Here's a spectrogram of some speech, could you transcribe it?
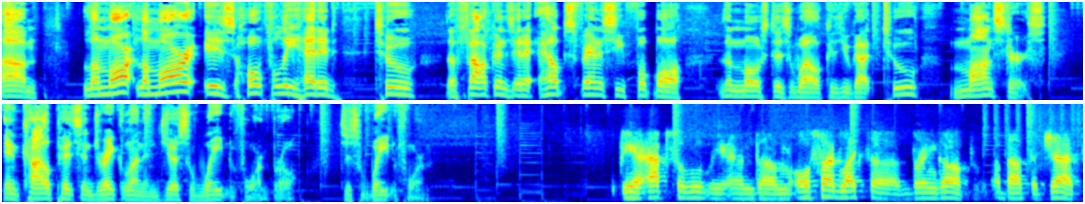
Um, Lamar Lamar is hopefully headed to the Falcons, and it helps fantasy football the most as well because you got two monsters in Kyle Pitts and Drake London just waiting for him, bro. Just waiting for him. Yeah, absolutely. And um, also, I'd like to bring up about the Jets.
